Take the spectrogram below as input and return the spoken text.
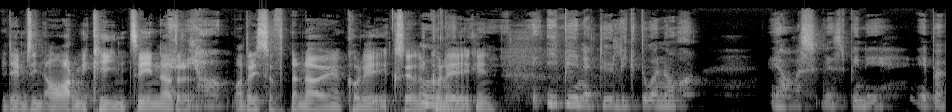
in dem Sinne arme Kinder sind? Oder, ja. oder ist es auf einen neuen Kollege oder mhm. Kollegin? Ich bin natürlich da noch, ja, was, was bin ich, eben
